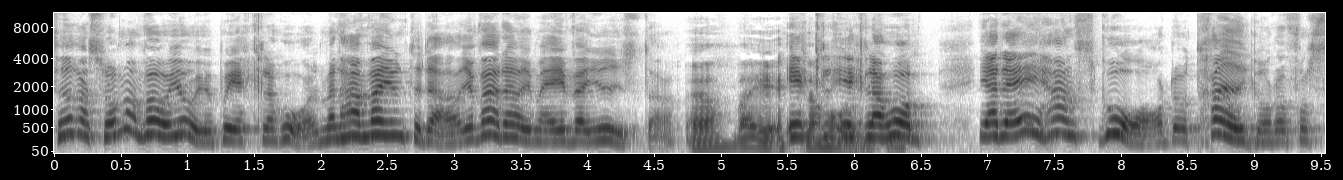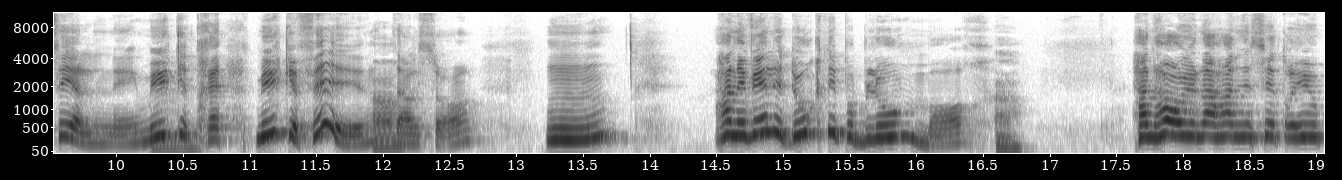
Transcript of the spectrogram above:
förra sommaren var jag ju på Eklaholm. Men han var ju inte där. Jag var där med Eva Ystad. Ja, vad är Eklaholm? Eklaholm. Ja det är hans gård och trädgård och försäljning. Mycket, trä- mycket fint Ja. alltså. Mm. Han är väldigt duktig på blommor. Ja. Han har ju när han sätter ihop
